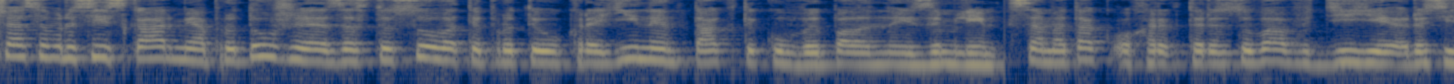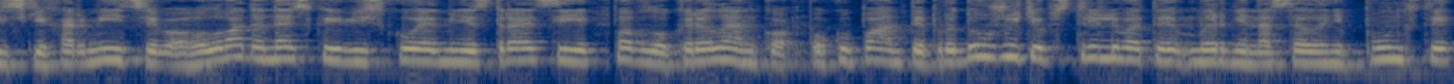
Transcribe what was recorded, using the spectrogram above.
часом російська армія продовжує застосовувати проти України тактику випаленої землі. Саме так охарактеризував дії російських армійців голова Донецької військової адміністрації Павло Кириленко. Окупанти продовжують обстрілювати мирні населені пункти,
